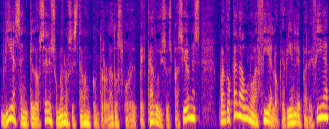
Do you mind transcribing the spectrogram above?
días en que los seres humanos estaban controlados por el pecado y sus pasiones, cuando cada uno hacía lo que bien le parecía,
